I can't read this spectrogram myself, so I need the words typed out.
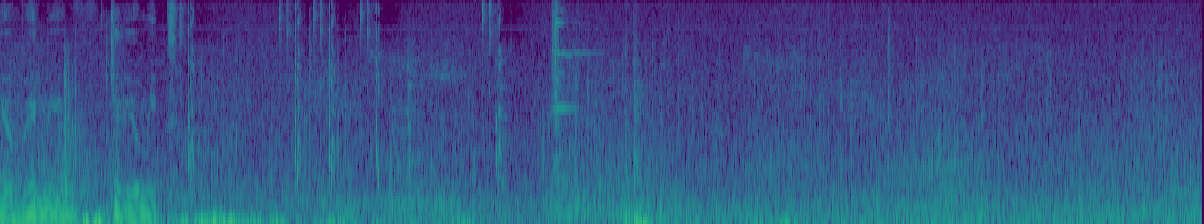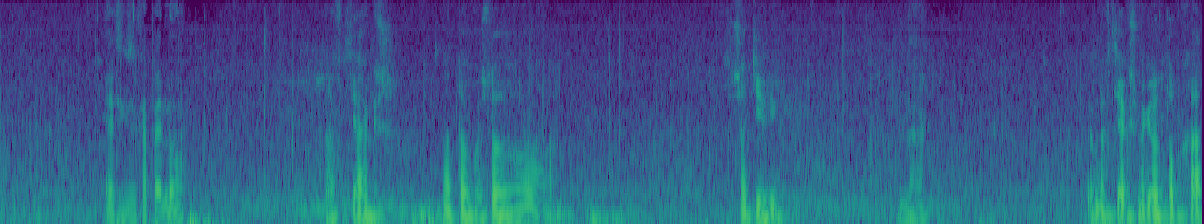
Δύο μέλι και δύο meat. Έφτιαξε καπέλο; Θα φτιάξω. Να το έχω στο... στο σακίδι. Ναι. Πρέπει να φτιάξουμε και το top hat.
